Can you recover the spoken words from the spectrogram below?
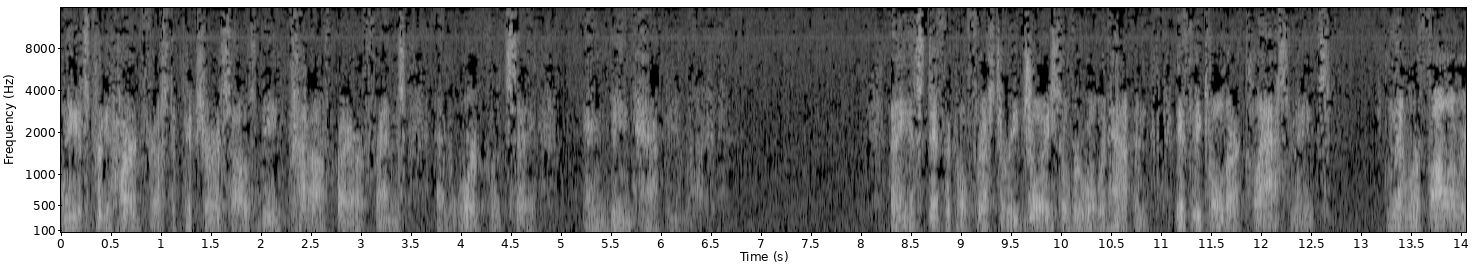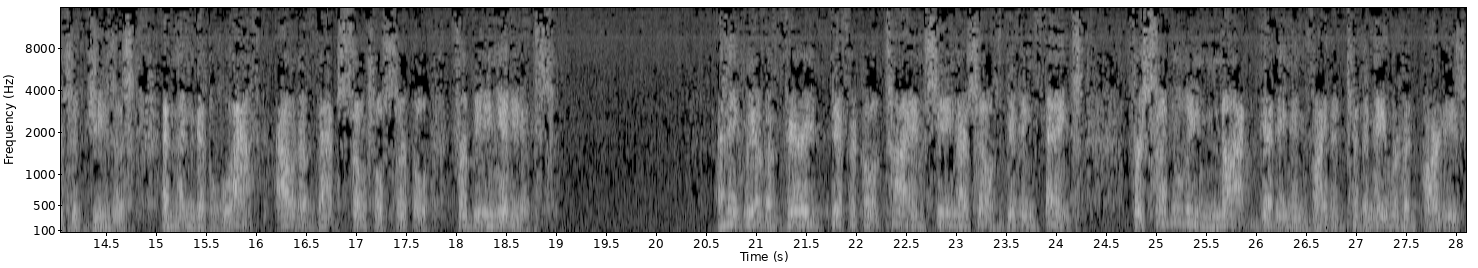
I think it's pretty hard for us to picture ourselves being cut off by our friends at work, let's say, and being happy I think it's difficult for us to rejoice over what would happen if we told our classmates that we're followers of Jesus and then get laughed out of that social circle for being idiots. I think we have a very difficult time seeing ourselves giving thanks for suddenly not getting invited to the neighborhood parties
